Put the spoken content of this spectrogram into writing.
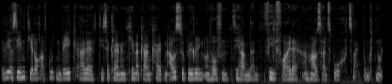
Wir sind jedoch auf gutem Weg, alle diese kleinen Kinderkrankheiten auszubügeln und hoffen, Sie haben dann viel Freude am Haushaltsbuch 2.0.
